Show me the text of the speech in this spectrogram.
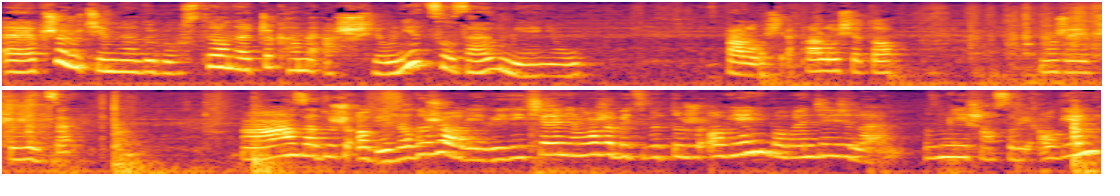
E, Przerzucimy na drugą stronę, czekamy aż się nieco zarumienią. Palą się, palą się to, może je przerzucę. A, za duży ogień, za duży ogień, widzicie? Nie może być zbyt duży ogień, bo będzie źle. Zmniejszam sobie ogień.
